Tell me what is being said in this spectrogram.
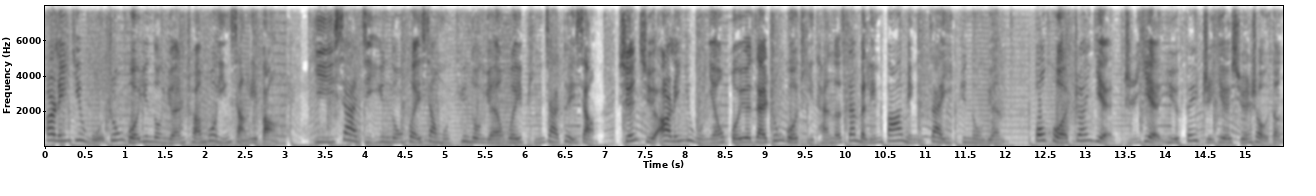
二零一五中国运动员传播影响力榜以夏季运动会项目运动员为评价对象，选取二零一五年活跃在中国体坛的三百零八名在役运动员，包括专业、职业与非职业选手等。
